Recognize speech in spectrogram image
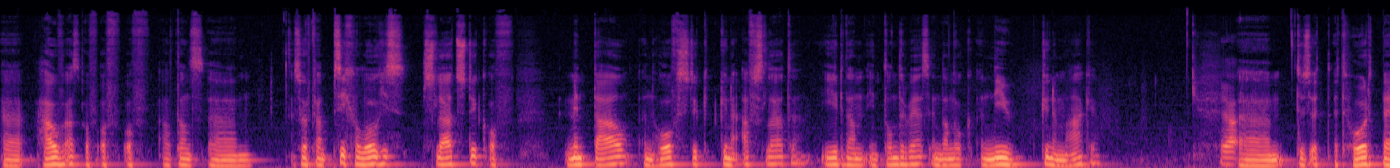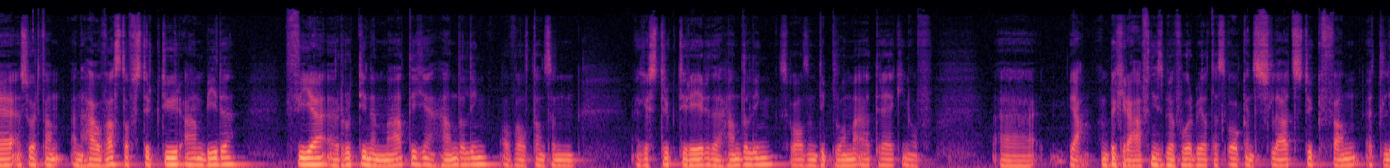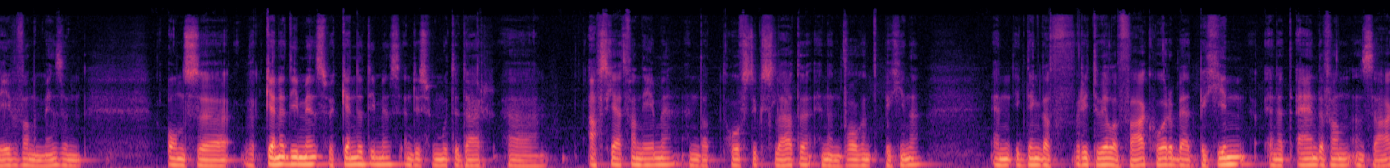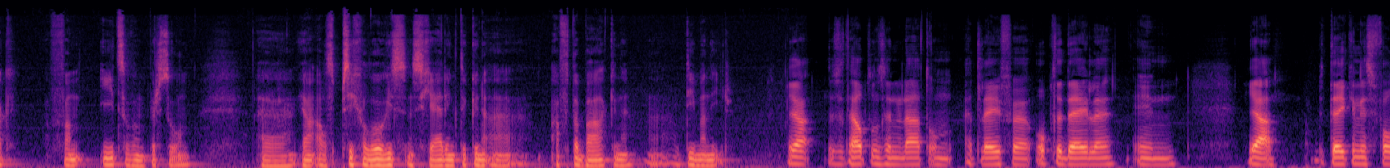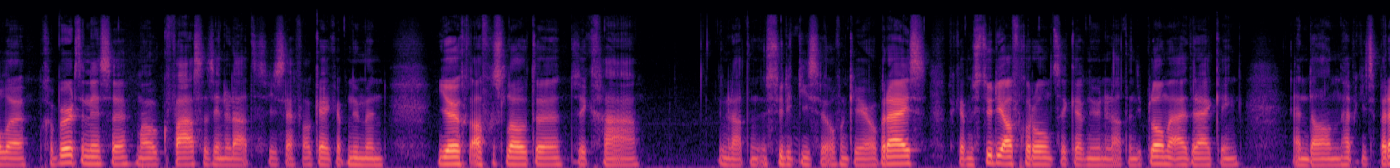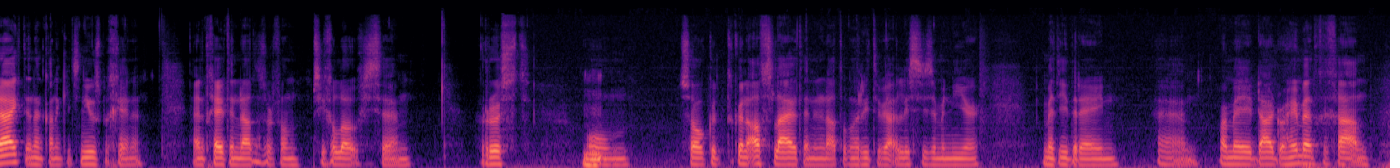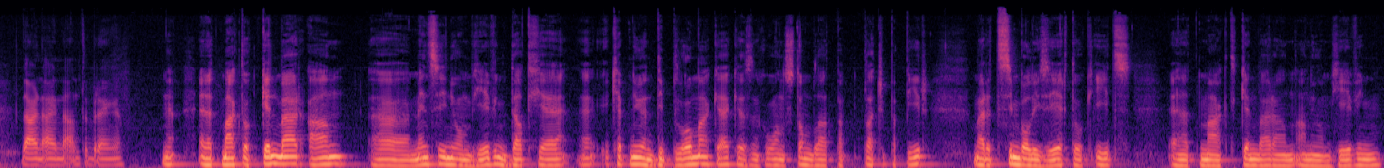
Uh, houvast, of, of, of althans um, een soort van psychologisch sluitstuk of mentaal een hoofdstuk kunnen afsluiten, hier dan in het onderwijs, en dan ook een nieuw kunnen maken. Ja. Um, dus het, het hoort bij een soort van een houvast of structuur aanbieden via een routinematige handeling, of althans een, een gestructureerde handeling, zoals een diploma-uitreiking of uh, ja, een begrafenis bijvoorbeeld. Dat is ook een sluitstuk van het leven van de mens. En ons, uh, we kennen die mens, we kenden die mens, en dus we moeten daar uh, afscheid van nemen en dat hoofdstuk sluiten en een volgend beginnen. En ik denk dat rituelen vaak horen bij het begin en het einde van een zaak, van iets of een persoon. Uh, ja, als psychologisch een scheiding te kunnen uh, af te bakenen uh, op die manier. Ja, dus het helpt ons inderdaad om het leven op te delen in ja, betekenisvolle gebeurtenissen, maar ook fases inderdaad. Dus je zegt van oké, ik heb nu mijn jeugd afgesloten, dus ik ga inderdaad een, studie kiezen of een keer op reis. Ik heb mijn studie afgerond, ik heb nu inderdaad een diploma-uitreiking. En dan heb ik iets bereikt en dan kan ik iets nieuws beginnen. En het geeft inderdaad een soort van psychologische ehm, rust hmm. om zo te kunnen afsluiten en inderdaad op een ritualistische manier met iedereen ehm, waarmee je daar doorheen bent gegaan, daar een einde aan te brengen. Ja, en het maakt ook kenbaar aan uh, mensen in je omgeving dat jij... ik heb nu een diploma, kijk, dat is een gewoon stom blad, platje papier, maar het symboliseert ook iets en het maakt kenbaar aan, aan je omgeving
